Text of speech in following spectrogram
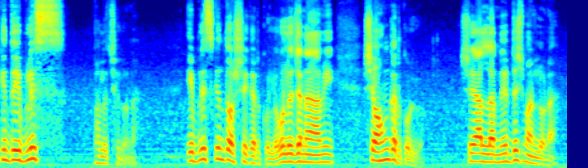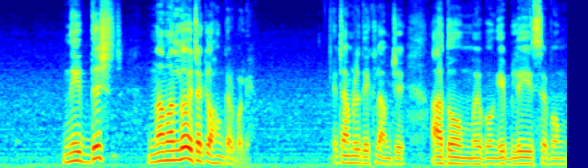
কিন্তু ইবলিস ভালো ছিল না। ইবলিস কিন্তু অস্বীকার করল। বলল যে না আমি সে অহংকার করল। সে আল্লাহর নির্দেশ মানলো না। নির্দেশ না মানলেও এটাকে অহংকার বলে। এটা আমরা দেখলাম যে আদম এবং ইবলিস এবং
